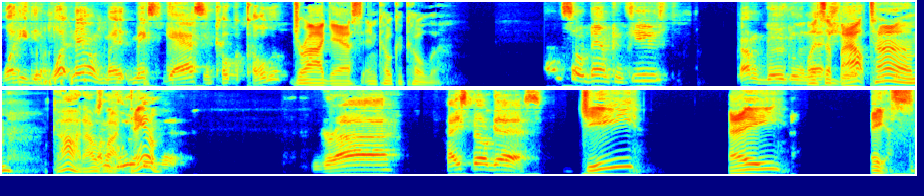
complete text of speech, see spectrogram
What he did? What now? Mixed gas and Coca Cola? Dry gas and Coca Cola. I'm so damn confused. I'm googling. Well, it's that shit. about time. God, I was I'm like, damn. it. Dry. How you spell gas? G A S.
